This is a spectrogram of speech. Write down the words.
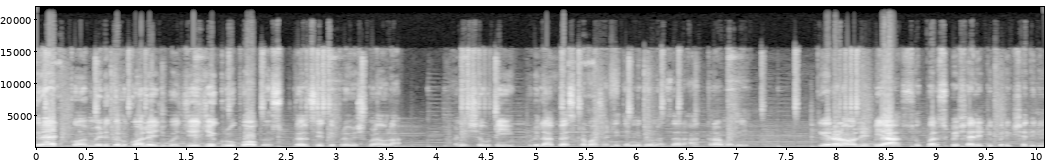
ग्रॅट मेडिकल कॉलेज व जे जे ग्रुप ऑफ हॉस्पिटल्स येथे प्रवेश मिळवला. आणि शेवटी पुढील अभ्यासक्रमासाठी त्यांनी दोन हजार अकरा मध्ये Kerala all India super speciality परीक्षा दिली.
